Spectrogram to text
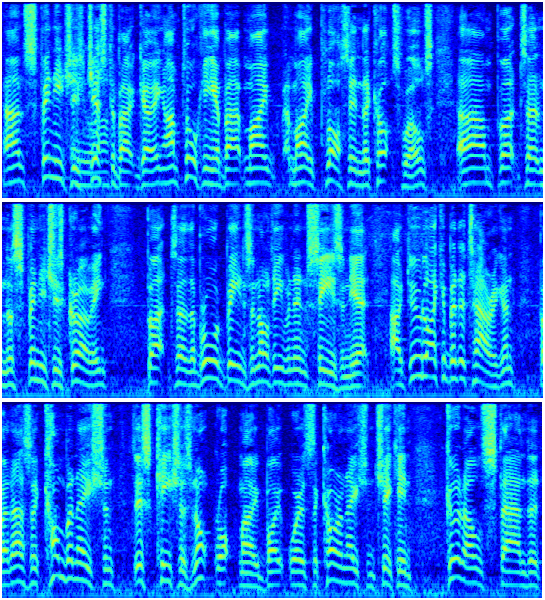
uh, spinach is just are. about going. I'm talking about my, my plot in the Cotswolds, um, but uh, the spinach is growing but uh, the broad beans are not even in season yet. I do like a bit of tarragon, but as a combination, this quiche has not rocked my boat, whereas the coronation chicken, good old standard.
